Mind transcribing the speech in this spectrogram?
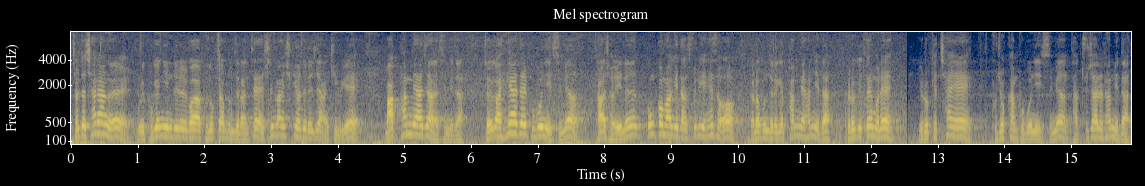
절대 차량을 우리 고객님들과 구독자분들한테 실망시켜드리지 않기 위해 막 판매하지 않습니다. 저희가 해야 될 부분이 있으면 다 저희는 꼼꼼하게 다 수리해서 여러분들에게 판매합니다. 그렇기 때문에 이렇게 차에 부족한 부분이 있으면 다 투자를 합니다.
